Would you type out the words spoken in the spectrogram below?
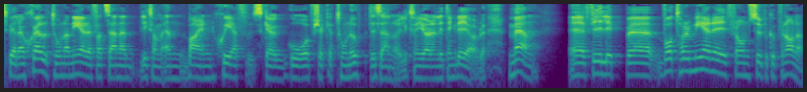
spelaren själv tonar ner det för att sen en, liksom en Bayern-chef ska gå och försöka tona upp det sen och liksom göra en liten grej av det. Men, eh, Filip, eh, vad tar du med dig från Supercupfinalen?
